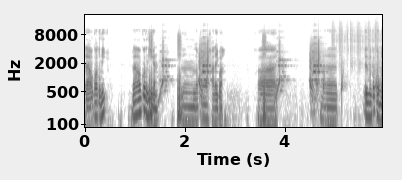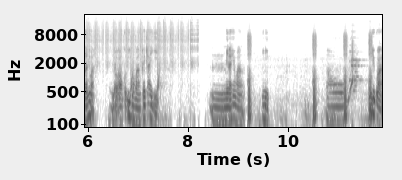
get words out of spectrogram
แล้วก็ตรงนี้ แล้วก็ตรงนี้กันแล้วก็ขาดอะไรกว่าขาดขาดเออมันก็ตรงแล้วนี่หว่าเดี๋ยวเอาเก้าอี้มาวางใกล้ๆอีกอืมมีอะไรให้วางนี่นี่เอาดีกว่า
